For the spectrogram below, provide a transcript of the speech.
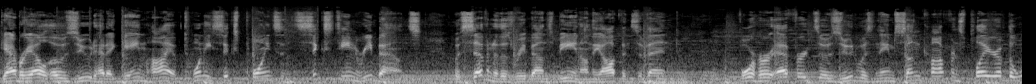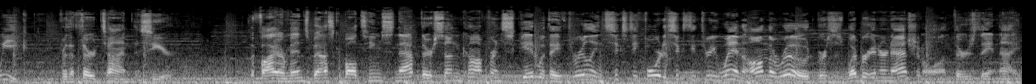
Gabrielle Ozud had a game high of 26 points and 16 rebounds, with seven of those rebounds being on the offensive end. For her efforts, Ozud was named Sun Conference Player of the Week for the third time this year. The Fire men's basketball team snapped their Sun Conference skid with a thrilling 64 63 win on the road versus Webber International on Thursday night.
